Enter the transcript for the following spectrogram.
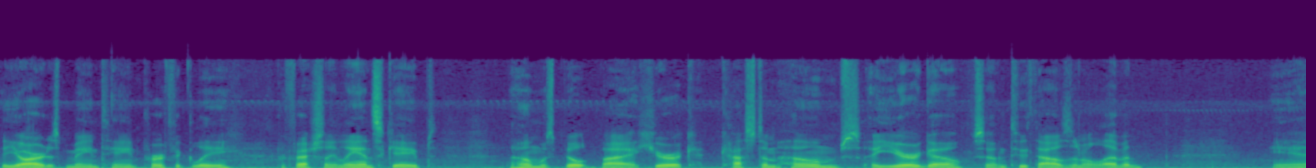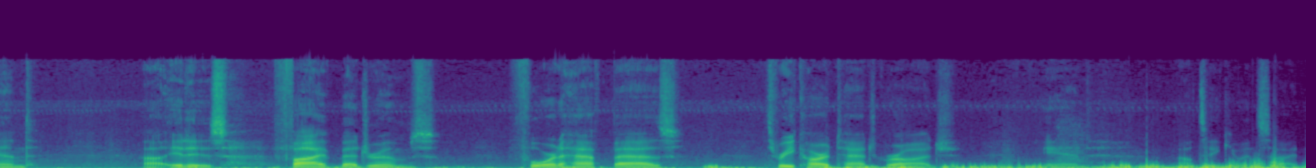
The yard is maintained perfectly, professionally landscaped. The home was built by Hurech Custom Homes a year ago, so in 2011. And uh, it is five bedrooms, four and a half baths, three car attached garage, and I'll take you inside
